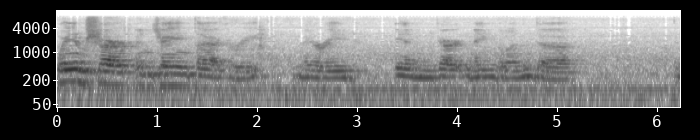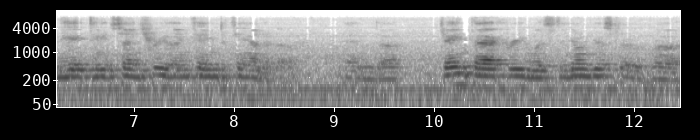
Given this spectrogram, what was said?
William Sharp and Jane Thackeray married in Garton, England uh, in the 18th century, then came to Canada. And uh, Jane Thackeray was the youngest of uh,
